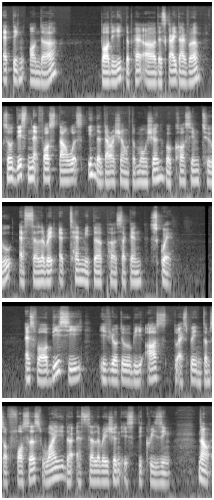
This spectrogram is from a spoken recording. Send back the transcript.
acting on the body, the, uh, the skydiver. So this net force downwards in the direction of the motion will cause him to accelerate at 10 meter per second square. As for BC, if you're to be asked to explain in terms of forces why the acceleration is decreasing. Now,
